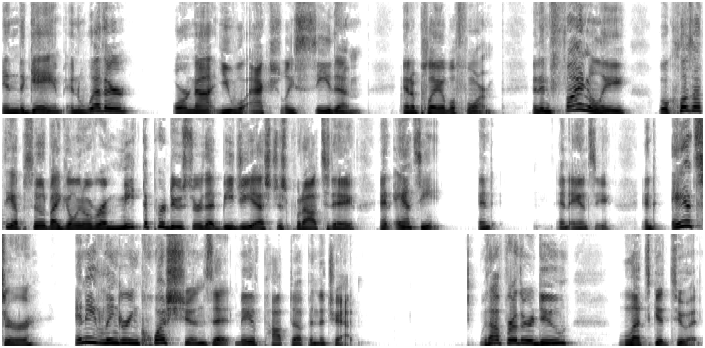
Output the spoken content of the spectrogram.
in the game and whether or not you will actually see them in a playable form. And then finally, we'll close out the episode by going over a meet the producer that BGS just put out today and Ansy and and Ansy and answer any lingering questions that may have popped up in the chat. Without further ado, let's get to it.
